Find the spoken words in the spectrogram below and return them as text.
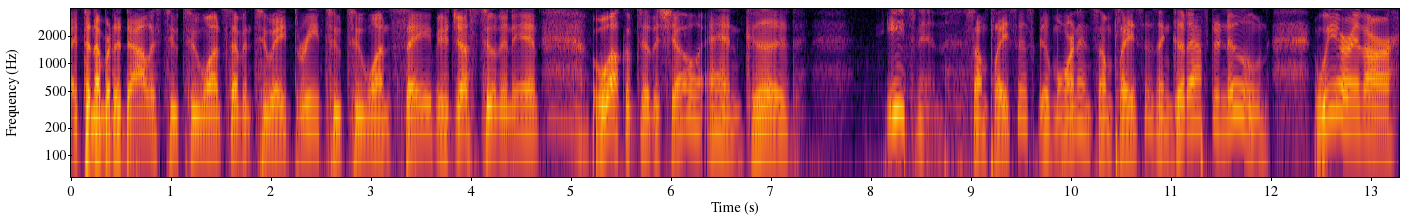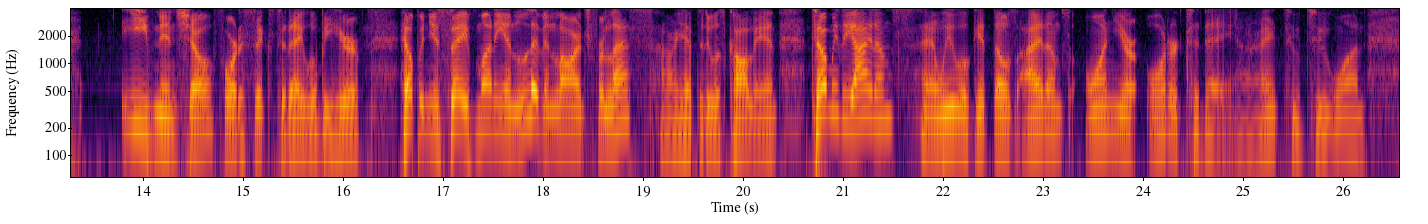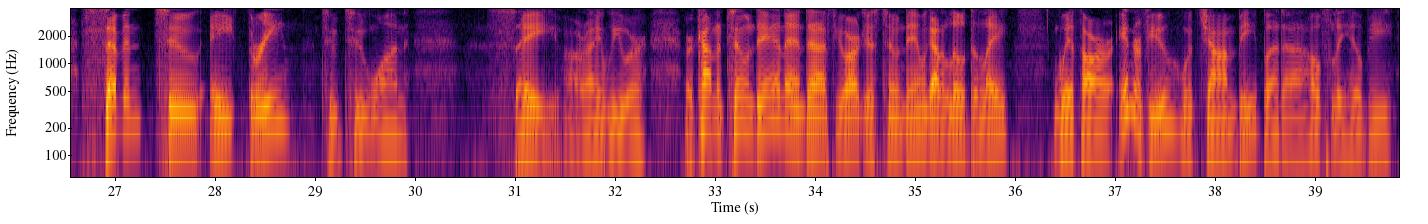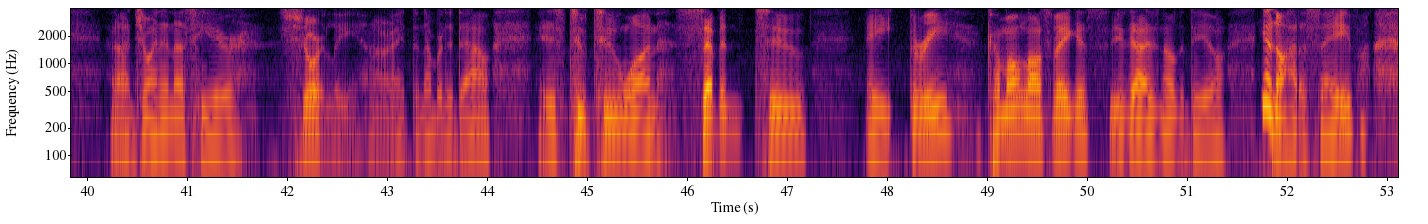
Right, the number to dial is 221 7283 221 SAVE. You're just tuning in. Welcome to the show and good evening, some places, good morning, some places, and good afternoon. We are in our evening show, 4 to 6 today. We'll be here helping you save money and living large for less. All you have to do is call in, tell me the items, and we will get those items on your order today. All right, 221 7283 221 save. All right, we were we're kind of tuned in, and uh, if you are just tuned in, we got a little delay with our interview with Jon B. But uh, hopefully he'll be uh, joining us here shortly. All right, the number to dial is 221 7283. Come on, Las Vegas. You guys know the deal. You know how to save.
